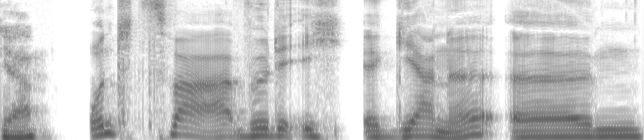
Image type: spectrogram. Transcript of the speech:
Ja. Und zwar würde ich äh, gerne ähm,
